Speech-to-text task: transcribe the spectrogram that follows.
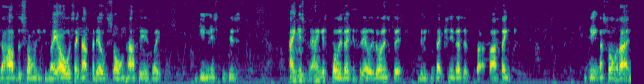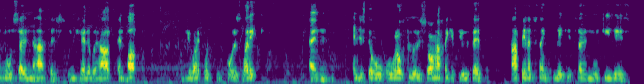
the hardest songs you can write. I always think that Pharrell song "Happy" is like genius because I think it's I think it's probably down to Pharrell to be honest, but with the conviction he does it. But, but I think making a song like that no sound naff is incredibly hard. And up, if you work with the chorus lyric and and just the whole overall feel of the song, I think it feels dead happy, and I just think to make it sound no cheesy is,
